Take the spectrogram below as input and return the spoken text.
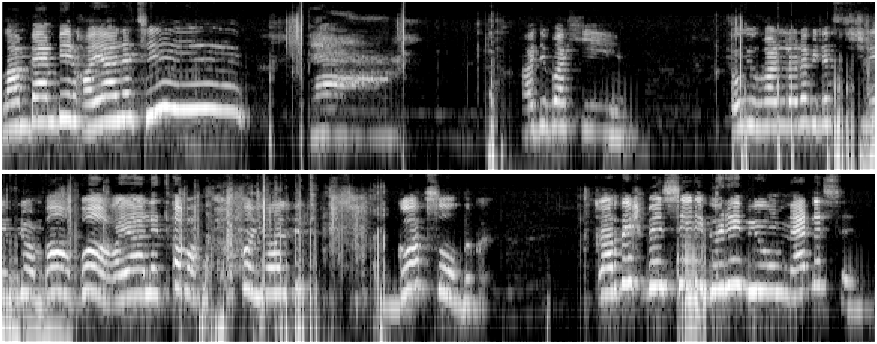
Lan ben bir hayaletim. Hadi bakayım. Çok yukarılara bile sıçrayabiliyorum. Bak bak hayalete bak. Hayalet. Gods olduk. Kardeş ben seni göremiyorum. Neredesin?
